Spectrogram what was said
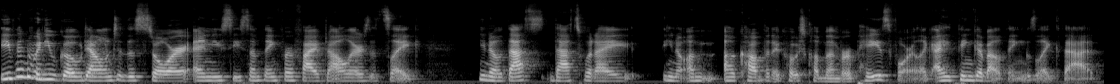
Even when you go down to the store and you see something for $5, it's like, you know, that's that's what I, you know, a, a confident coach club member pays for. Like I think about things like that.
